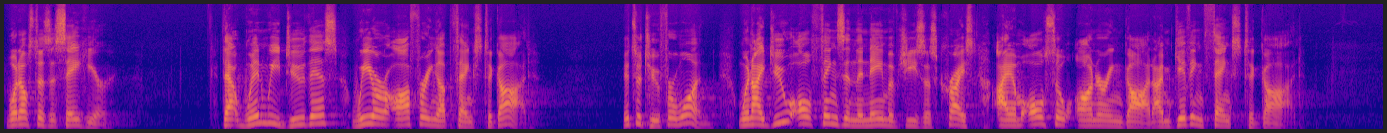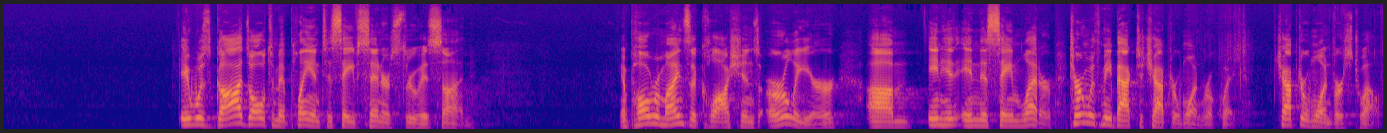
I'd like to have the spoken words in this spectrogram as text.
what else does it say here? That when we do this, we are offering up thanks to God. It's a two for one. When I do all things in the name of Jesus Christ, I am also honoring God. I'm giving thanks to God. It was God's ultimate plan to save sinners through his Son. And Paul reminds the Colossians earlier um, in, his, in this same letter. Turn with me back to chapter 1, real quick. Chapter 1, verse 12.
